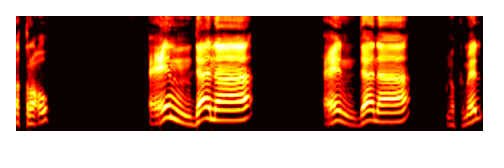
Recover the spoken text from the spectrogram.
اقرأوا. عندنا عندنا نكمل.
